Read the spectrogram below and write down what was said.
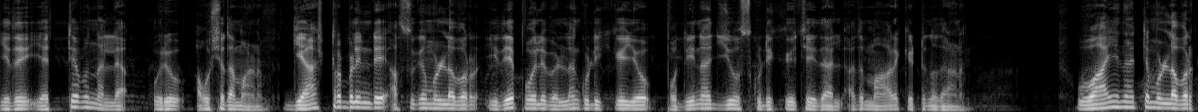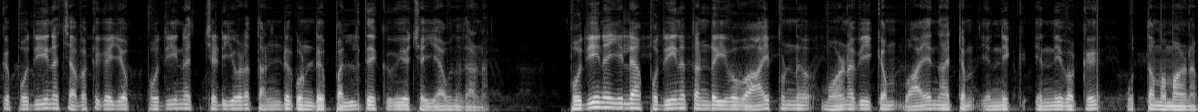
ഇത് ഏറ്റവും നല്ല ഒരു ഔഷധമാണ്. ഗ്യാസ് ട്രബിളിന്റെ അസുഖമുള്ളവർ ഇതേപോലെ വെള്ളം കുടിക്കുകയോ പുതിന ജ്യൂസ് കുടിക്കുകയോ ചെയ്താൽ അത് മാറിക്കിട്ടുന്നതാണ് വായനാറ്റമുള്ളവർക്ക് പുതിന ചവക്കുകയോ പുതിന ചെടിയുടെ തണ്ട് കൊണ്ട് പല്ല് തേക്കുകയോ ചെയ്യാവുന്നതാണ്. പുതിനയില പുതിനത്തണ്ട് ഇവ വായ്പുണ്ണ് മോണവീക്കം വായനാറ്റം എന്നി എന്നിവക്ക് ഉത്തമമാണ്.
